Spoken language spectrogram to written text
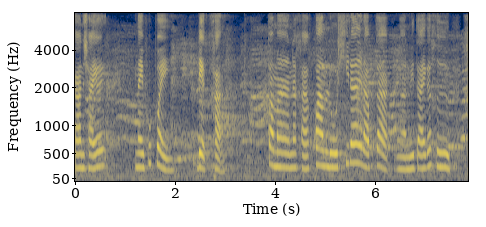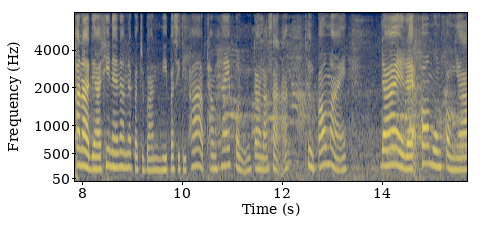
การใช้ในผู้ป่วยเด็กค่ะ ต่อมานะคะความรู้ที่ได้รับจากงานวิจัยก็คือ ขนาดยาที่แนะนำในปัจจุบันมีประสิทธิภาพทำให้ผลการรักษาถึงเป้าหมายได้และข้อมูลของยา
